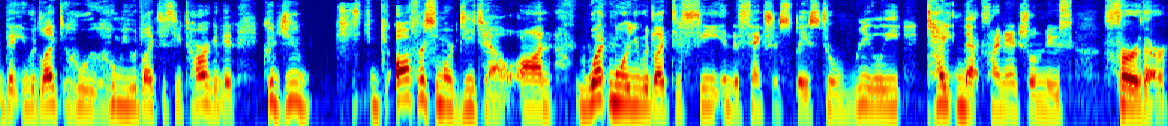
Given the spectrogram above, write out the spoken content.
that you would like to, who, whom you would like to see targeted. Could you offer some more detail on what more you would like to see in the sanction space to really tighten that financial noose further.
